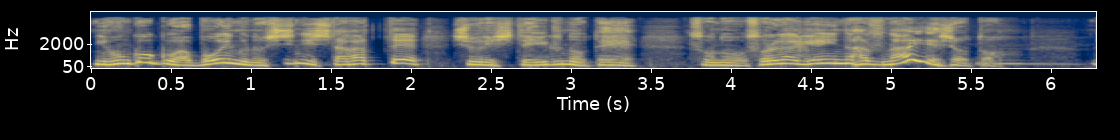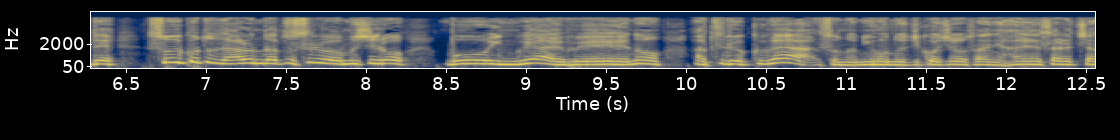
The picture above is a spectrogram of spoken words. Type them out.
日本航空はボーイングの指示に従って修理しているので、その、それが原因のはずないでしょうと。で、そういうことであるんだとすれば、むしろ、ボーイングや FAA の圧力が、その日本の自己調査に反映されちゃ、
